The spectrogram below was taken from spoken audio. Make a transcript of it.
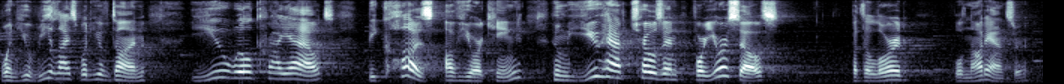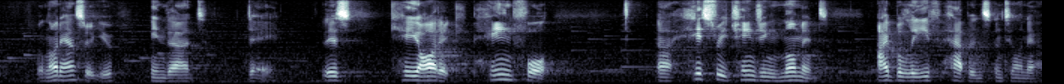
when you realize what you've done, you will cry out because of your king, whom you have chosen for yourselves, but the Lord will not answer, will not answer you in that day this chaotic, painful, uh, history changing moment, I believe happens until now.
